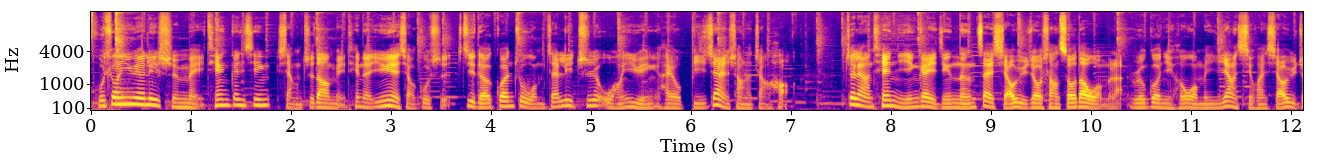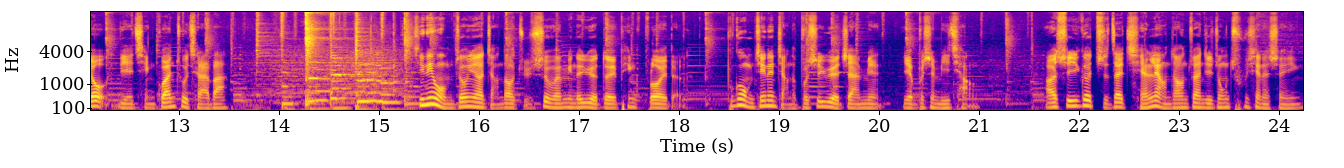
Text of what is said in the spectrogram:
胡说音乐历史每天更新，想知道每天的音乐小故事，记得关注我们在荔枝、网易云还有 B 站上的账号。这两天你应该已经能在小宇宙上搜到我们了。如果你和我们一样喜欢小宇宙，也请关注起来吧。今天我们终于要讲到举世闻名的乐队 Pink Floyd 了。不过我们今天讲的不是乐战面，也不是迷墙，而是一个只在前两张专辑中出现的声音，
